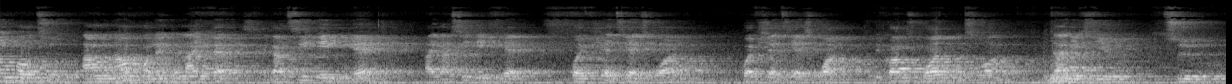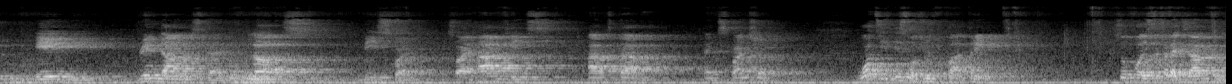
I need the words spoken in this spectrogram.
equal to, I will now collect like terms. I can see A here, I can see A here. Coefficient here is 1, coefficient here is 1. So it becomes 1 plus 1. That gives you 2AB. Bring down this term plus B squared. So I have this after expansion. What if this was root over 3? So for a simple example,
